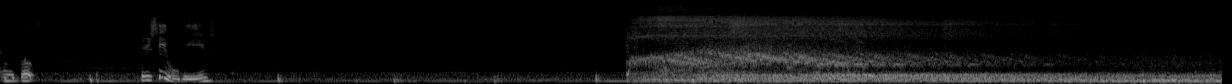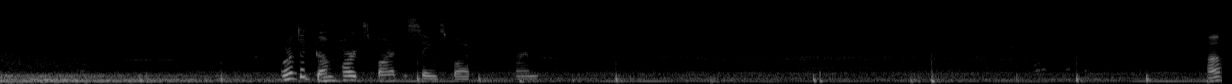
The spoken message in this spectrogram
And we both. Did you see leave? What if the gun parts spawn at the same spot? Um,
